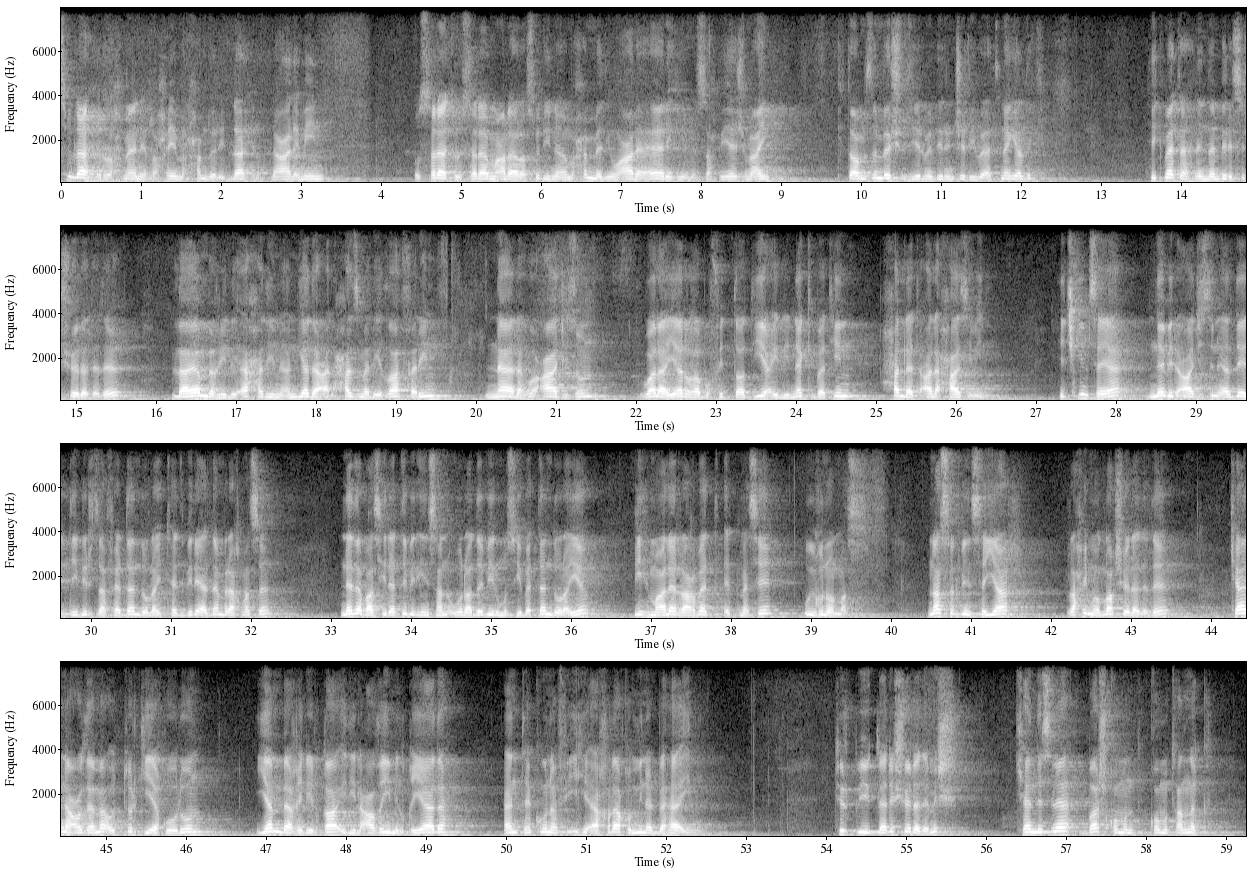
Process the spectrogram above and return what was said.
Bismillahirrahmanirrahim. Elhamdülillahi Rabbil alemin. Ve salatu ve selamu ala Resulina Muhammedin ve ala alihi ve sahbihi ecma'in. Kitabımızın 521. rivayetine geldik. Hikmet ehlinden birisi şöyle dedi. La yenbeği li ahadin en yeda'al hazme li zahferin nâlehu acizun ve la yergabu fid tadyi'i li nekbetin hallet ala hazimin. Hiç kimseye ne bir acizin elde ettiği bir zaferden dolayı tedbiri elden bırakması ne de basiretli bir insanın uğradığı bir musibetten dolayı ihmale rağbet etmesi uygun olmaz. Nasr bin Seyyar rahimullah şöyle dedi. Kana uzema'u Türkiye yekulun yenbaghi lil qaidil azimil qiyade en tekuna fihi ahlakun minel behaim. Türk büyükleri şöyle demiş. Kendisine baş komutanlık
